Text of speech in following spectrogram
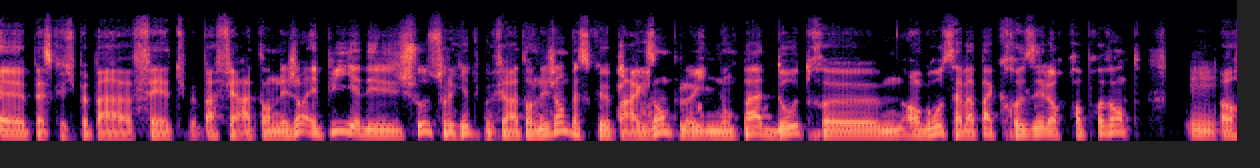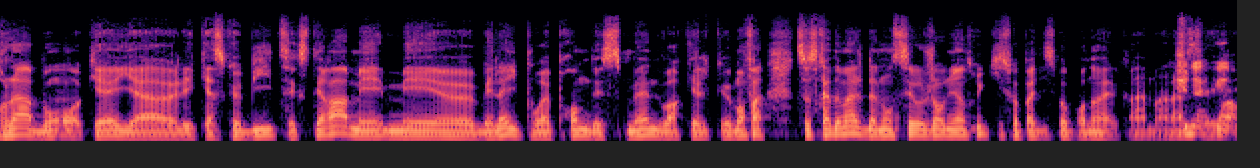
Euh, parce que tu peux pas faire, tu peux pas faire attendre les gens. Et puis il y a des choses sur lesquelles tu peux faire attendre les gens parce que par exemple ils n'ont pas d'autres. Euh, en gros, ça va pas creuser leur propre vente. Mm. Or là, bon, ok, il y a les casques Beats, etc. Mais mais euh, mais là, ils pourraient prendre des semaines, voire quelques. enfin, ce serait dommage d'annoncer aujourd'hui un truc qui soit pas dispo pour Noël quand même. Hein. je suis d'accord.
